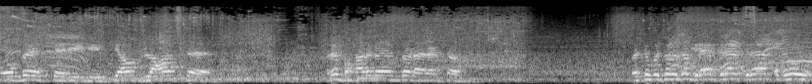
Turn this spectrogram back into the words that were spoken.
ओबे तेरी की, क्या ब्लास्ट है? अरे बाहर गए हम तो डायरेक्ट बच्चों बच्चों बच्चों ग्रैब ग्रैब ग्रैब पकड़ो।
